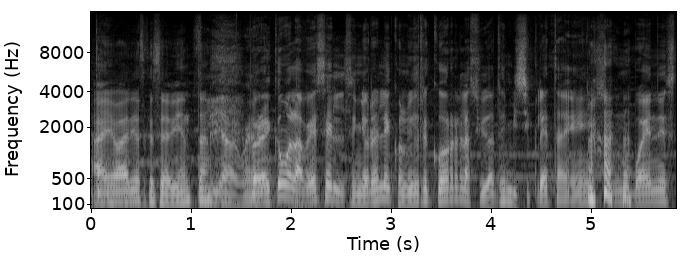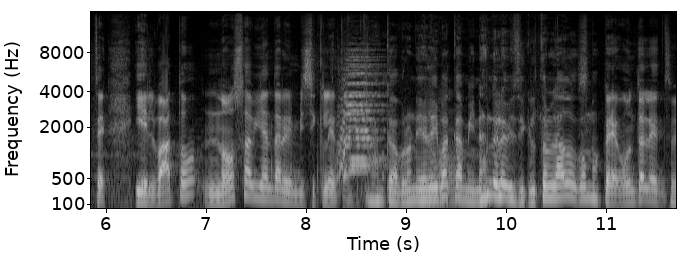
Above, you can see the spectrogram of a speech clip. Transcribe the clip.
Hay varias que se avientan. Sí, ah, güey. Pero ahí como la ves, el señor L. con Luis recorre la ciudad en bicicleta, ¿eh? Es un buen este... Y el vato no sabía andar en bicicleta. Ah, cabrón, y él iba caminando y la bicicleta a un lado, ¿cómo? Pregúntale Sí.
